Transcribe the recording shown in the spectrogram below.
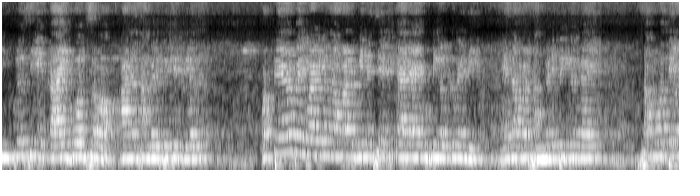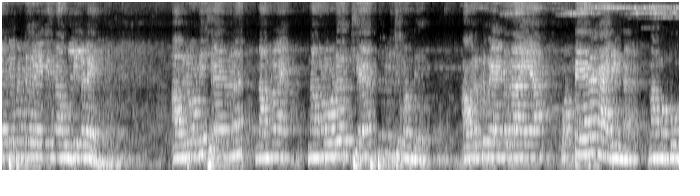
ഇൻക്ലൂസീവ് കായികോത്സവം ആണ് സംഘടിപ്പിച്ചിട്ടുള്ളത്. ഒട്ടേറെ പരിപാടികൾ നമ്മൾ ഭിന്നശേഷിക്കാരായ കുട്ടികൾക്ക് വേണ്ടി നമ്മൾ സംഘടിപ്പിക്കുകയുണ്ടായി. സമൂഹത്തിൽ ഒറ്റപ്പെട്ട് കഴിയുന്ന കുട്ടികളെ അവരോട് ചേർന്ന് നമ്മളെ നമ്മളോട് ചേർത്ത് പിടിച്ചുകൊണ്ട് അവർക്ക് വേണ്ടതായ ഒട്ടേറെ കാര്യങ്ങൾ നമുക്കും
